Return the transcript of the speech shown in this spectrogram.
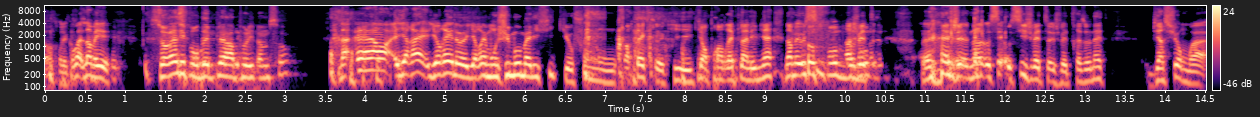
entre, les combats. Non, mais Serait-ce pour déplaire à Polydomso Alors, il y aurait, il y aurait le, il y aurait mon jumeau maléfique qui est au fond de mon cortex qui, qui en prendrait plein les miens. Non, mais Au aussi, fond de non, je vais être, je- non, aussi, aussi, je vais être, je vais être très honnête. Bien sûr, moi,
